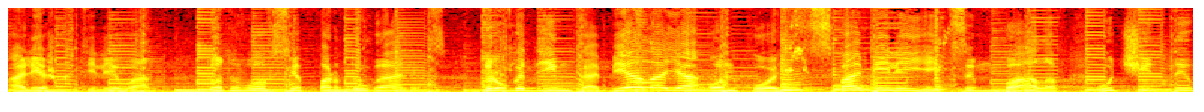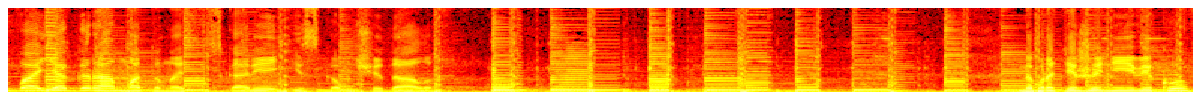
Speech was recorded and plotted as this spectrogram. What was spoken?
Олежка Телеван, тот вовсе португалец Друга Димка белая, он кость с фамилией Цимбалов Учитывая грамотность, скорей из Камчедалов. На протяжении веков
